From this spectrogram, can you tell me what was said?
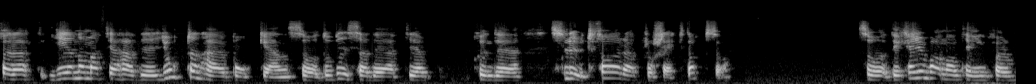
För att genom att jag hade gjort den här boken så då visade det att jag kunde slutföra projekt också. Så det kan ju vara någonting för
